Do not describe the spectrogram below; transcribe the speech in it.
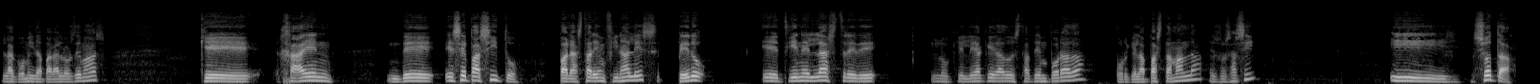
la comida para los demás que Jaén dé ese pasito para estar en finales, pero eh, tiene el lastre de lo que le ha quedado esta temporada, porque la pasta manda, eso es así. Y Sota,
